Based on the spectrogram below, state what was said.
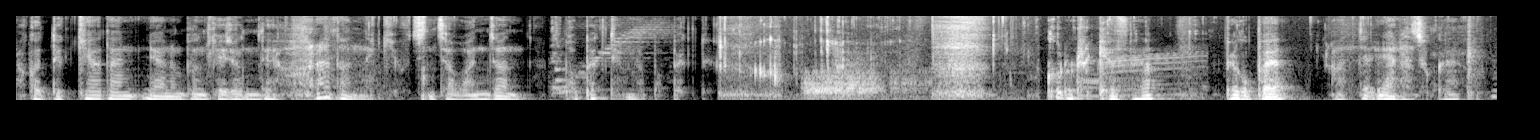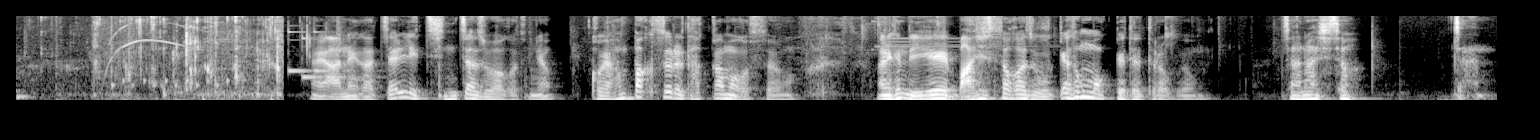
아까 느끼하다냐는 분 계셨는데 하나도 안 느끼요. 진짜 완전 퍼펙트입니다. 코로를 켜세요? 배고파요? 아, 젤리 하나 줄까요? 아니, 아내가 젤리 진짜 좋아하거든요. 거의 한 박스를 다 까먹었어요. 아니 근데 이게 맛있어가지고 계속 먹게 되더라고요. 짠 하시죠? 짠.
